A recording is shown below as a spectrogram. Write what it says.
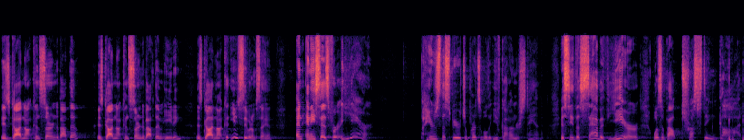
Is God not concerned about them? Is God not concerned about them eating? Is God not, you see what I'm saying? And, and he says, for a year. But here's the spiritual principle that you've got to understand. You see, the Sabbath year was about trusting God.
